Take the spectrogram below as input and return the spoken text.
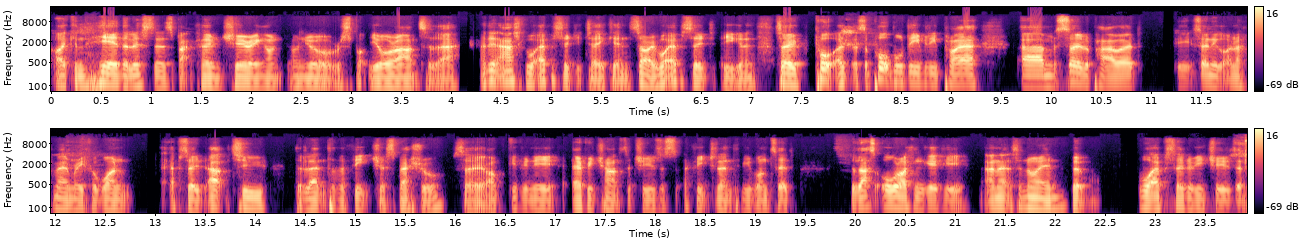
I can hear the listeners back home cheering on on your resp- your answer there. I didn't ask you what episode you take in. Sorry, what episode are you going to? So, port, it's a portable DVD player, um, solar powered. It's only got enough memory for one episode, up to the length of a feature special. So, I'm giving you every chance to choose a feature length if you wanted. But that's all I can give you, and that's annoying. But what episode are you choosing?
